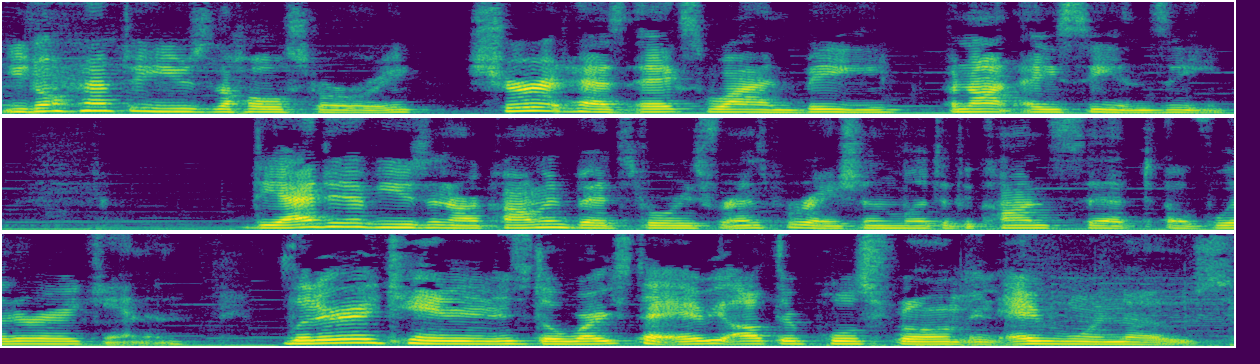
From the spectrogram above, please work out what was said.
You don't have to use the whole story. Sure, it has X, Y, and B, but not A, C, and Z. The idea of using our common bed stories for inspiration led to the concept of literary canon. Literary canon is the works that every author pulls from and everyone knows.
